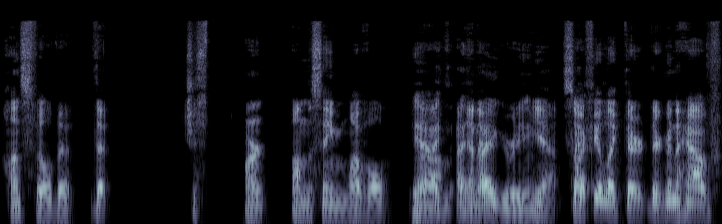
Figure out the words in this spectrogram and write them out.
Huntsville that that just aren't on the same level. Yeah, Um, I, I, and I agree. yeah, so I, I- feel like they're they're going to have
